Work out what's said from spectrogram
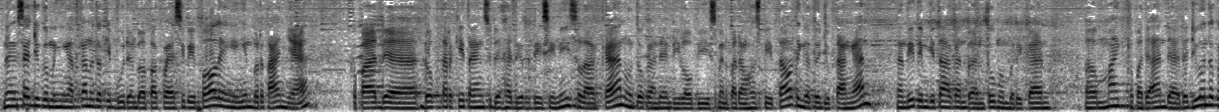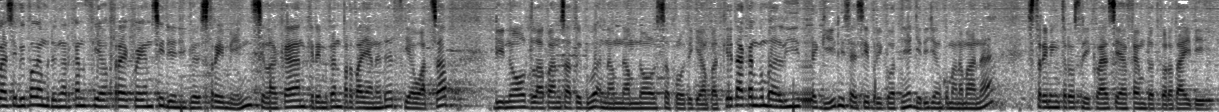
Nah, saya juga mengingatkan untuk ibu dan bapak classy people yang ingin bertanya kepada dokter kita yang sudah hadir di sini silakan untuk anda yang di lobi Semen Padang Hospital tinggal tunjuk tangan. Nanti tim kita akan bantu memberikan uh, mic kepada anda. Dan juga untuk classy people yang mendengarkan via frekuensi dan juga streaming silakan kirimkan pertanyaan anda via WhatsApp di 0812660134 kita akan kembali lagi di sesi berikutnya jadi jangan ke mana-mana. Streaming terus di classyfm.co.id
